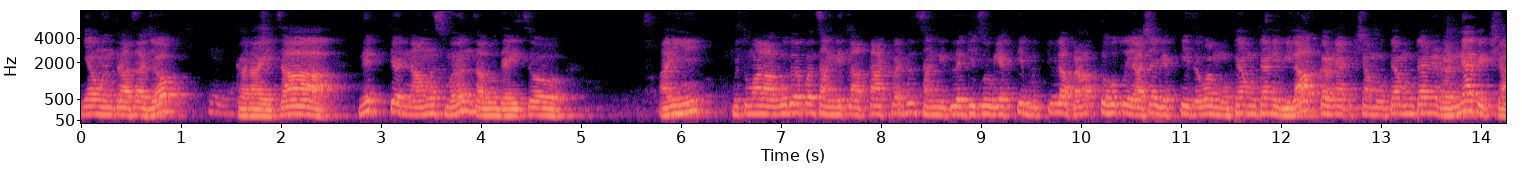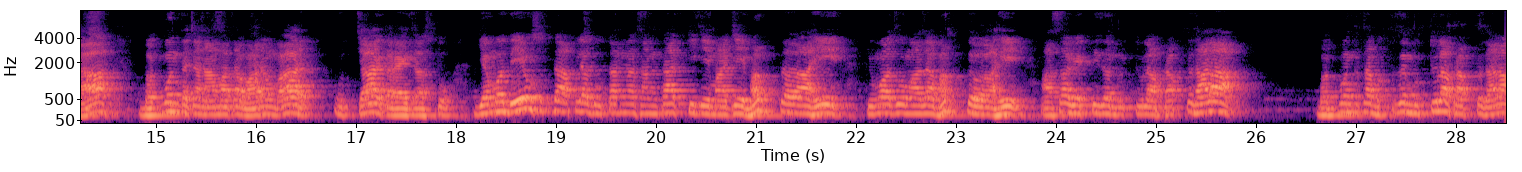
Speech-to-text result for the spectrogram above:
या मंत्राचा जप. करायचा. नित्य नामस्मरण चालू द्यायचं. आणि मी तुम्हाला अगोदर पण सांगितलं आता आठवड्यातच सांगितलं की जो व्यक्ती मृत्यूला प्राप्त होतो अशा व्यक्तीजवळ मोठ्या मोठ्याने विलाप करण्यापेक्षा मोठ्या मोठ्याने रडण्यापेक्षा भगवंताच्या नामाचा वारंवार उच्चार करायचा असतो. यमदेव सुद्धा आपल्या दूतांना सांगतात की जे माझे भक्त आहेत किंवा जो माझा भक्त आहे असा व्यक्ती जर मृत्यूला प्राप्त झाला भगवंताचा भक्त जर मृत्यूला प्राप्त झाला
